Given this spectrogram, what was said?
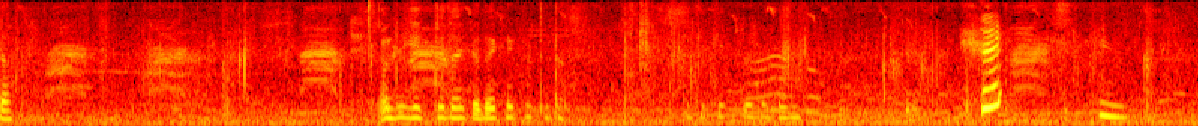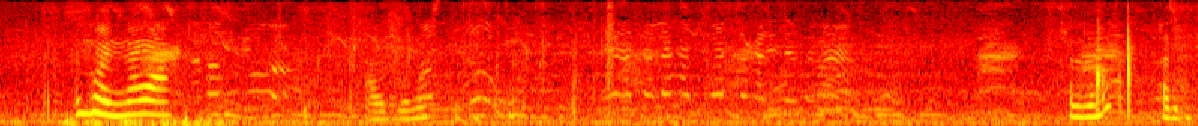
দাও ওদিকে একটু দেখে দেখে কাটি দাও দেখে না আসতেছে আরেকজন আরেকজন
